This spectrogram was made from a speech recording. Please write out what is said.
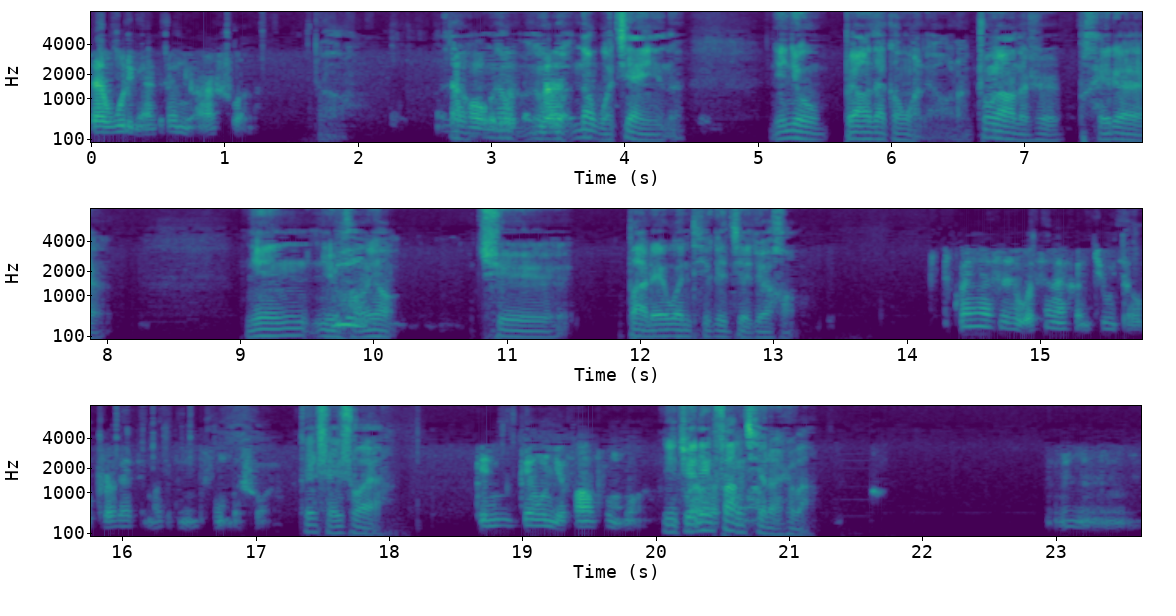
在屋里面跟他女儿说呢，啊、然后我那我我那我建议呢，您就不要再跟我聊了。重要的是陪着您女朋友去把这个问题给解决好。关键是我现在很纠结，我不知道该怎么跟他们父母说，跟谁说呀？跟跟我女方父母。你决定放弃了是吧？嗯，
